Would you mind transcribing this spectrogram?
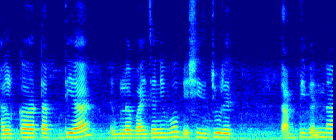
হালকা তাপ দিয়া এগুলা বাইজা নিব, বেশি জোরে তাপ দিবেন না।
